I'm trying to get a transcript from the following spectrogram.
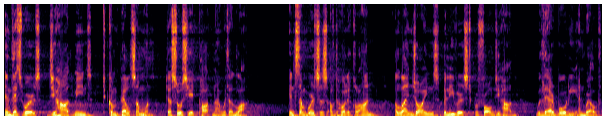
In this verse, jihad means to compel someone to associate partner with Allah. In some verses of the Holy Quran, Allah enjoins believers to perform jihad with their body and wealth.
